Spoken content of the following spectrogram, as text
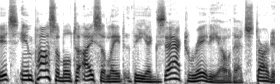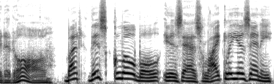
It's impossible to isolate the exact radio that started it all, but this global is as likely as any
